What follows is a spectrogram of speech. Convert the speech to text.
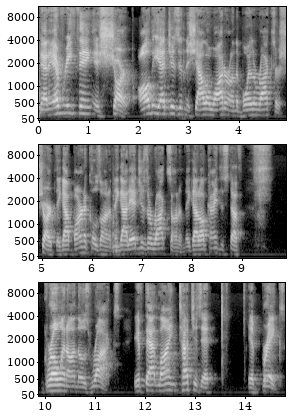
that everything is sharp. All the edges in the shallow water on the boiler rocks are sharp. They got barnacles on them. They got edges of rocks on them. They got all kinds of stuff growing on those rocks. If that line touches it, it breaks.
